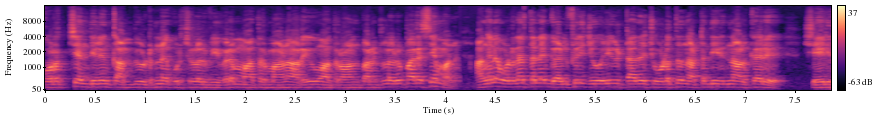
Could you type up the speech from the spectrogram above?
കുറച്ചെന്തെങ്കിലും കമ്പ്യൂട്ടറിനെ കുറിച്ചുള്ള ഒരു വിവരം മാത്രമാണ് അറിവ് മാത്രമാണ് പറഞ്ഞിട്ടുള്ള ഒരു പരസ്യമാണ്. അങ്ങനെ ഉടനെ തന്നെ ഗൾഫിൽ ജോലി കിട്ടാതെ ചൂടത്ത് നട്ടന്തിരുന്ന ആൾക്കാർ ശരി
